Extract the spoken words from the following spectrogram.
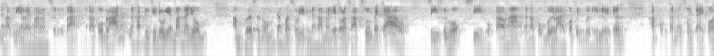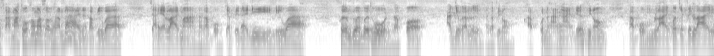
นะครับมีอะไรมานำเสนอบ้างนะครับผมร้านนะครับอยู่ที่โรงเรียนบ้านนายมอำเภอสนมจังหวัดสุรินทร์นะครับหมายเลขโทรศัพท์ 0 8 9 4 0 6 4 6 9 5นะครับผมเบอร์ไลน์ก็เป็นเบอร์นี้เลยเด้อครับผมท่านใดสนใจก็สามารถโทรเข้ามาสอบถามได้นะครับหรือว่าจะแอดไลน์มานะครับผมจะเป็น ID หรือว่าเพิ่มด้วยเบอร์โทรครับก็อันเดียวกันเลยนะครับพี่น้องครับคนหาง่ายเด้อพี่น้องครับผมไลน์ก็จะเป็นไลน์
